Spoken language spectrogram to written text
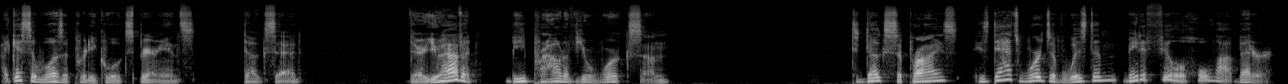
I guess it was a pretty cool experience, Doug said. There you have it. Be proud of your work, son. To Doug's surprise, his dad's words of wisdom made it feel a whole lot better.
